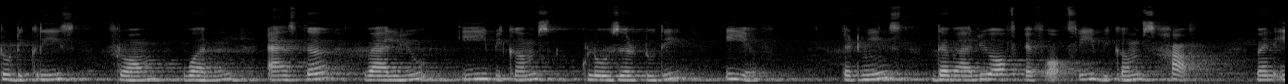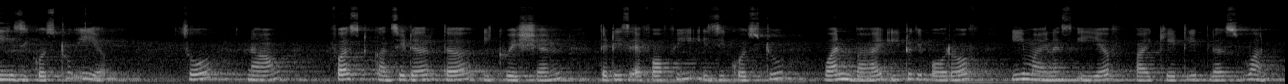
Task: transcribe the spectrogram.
to decrease from 1 as the value E becomes closer to the EF. That means the value of f of E becomes half when E is equals to EF. So now first consider the equation that is f of E is equals to 1 by e to the power of e minus ef by kt plus 1.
